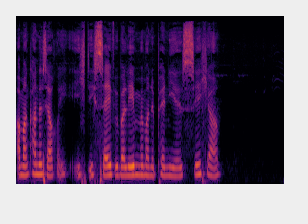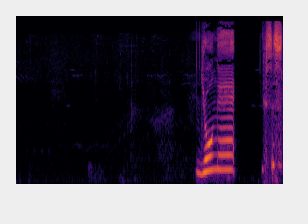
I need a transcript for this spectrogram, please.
Aber man kann das ja auch richtig safe überleben, wenn man eine Penny ist. Sicher. Junge, es ist.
